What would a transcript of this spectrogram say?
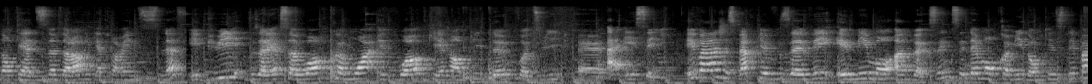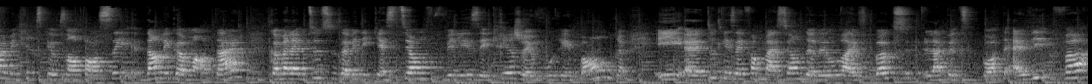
donc à 19,99$. Et puis vous allez recevoir comme moi une boîte qui est remplie de produits euh, à essayer. Et voilà, j'espère que vous avez aimé mon unboxing. C'était mon premier, donc n'hésitez pas à m'écrire ce que vous en pensez dans les commentaires. Comme à l'habitude, si vous avez des questions, vous pouvez les écrire, je vais vous répondre. Et euh, toutes les informations de Little Life Box, la petite boîte à vie, va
